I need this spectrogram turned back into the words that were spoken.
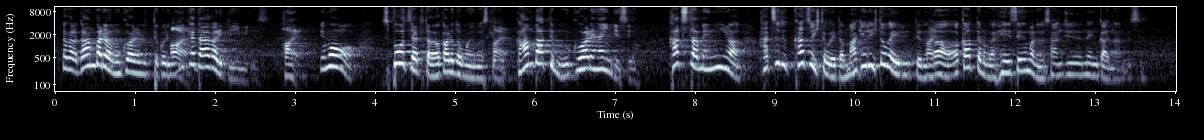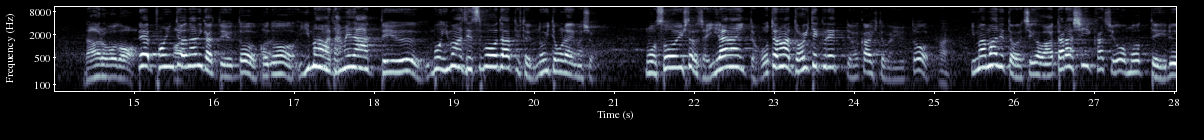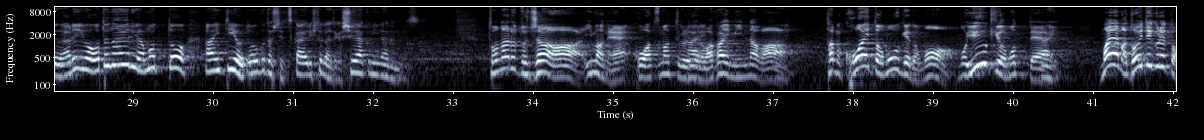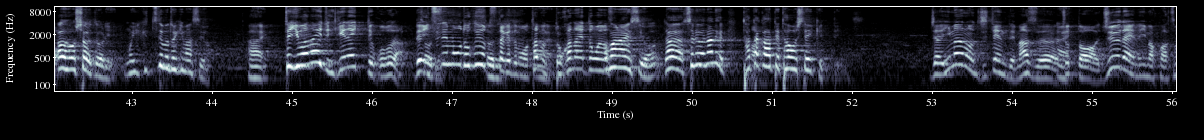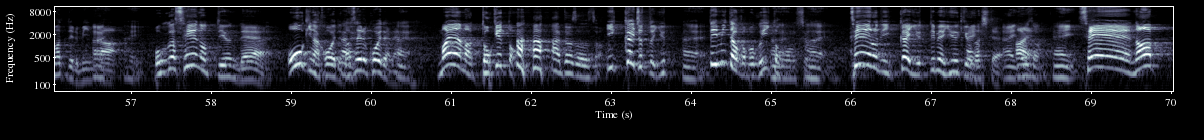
だから頑張れば報われるってこれはい。右肩上がりという意味です、はい。でもスポーツやってたら分かると思いますけど、はい。頑張っても報われないんですよ勝つためには勝つ勝つ人がいたら負ける人がいるっていうのが分かったのが平成生まれの30年間なんですよ。なるほど。でポイントは何かっていうと、この今はダメだっていうもう今は絶望だっていう人に抜いてもらいましょう。もうそういう人たちはいらないと。大人はどいてくれって若い人が言うと、はい。今までとは違う新しい価値を持っているあるいは大人よりはもっと IT を道具として使える人たちが主役になるんです。となるとじゃあ今ねこう集まってくれてるはい。若いみんなは、はい多分怖いと思うけどももう勇気を持って、はい。真山どいてくれと。っあおっしゃる通り。もういつでも解きますよ。はい。て言わないといけないってことだ。でいつでもどくよって言ったけども多分はいどかないと思い解ます、かないですよ。だからそれは何でか戦って倒していけって言いますじゃあ今の時点でまずい。ちょっと10代の今こう集まっているみんな、はい。はい。僕がせーのって言うんで大きな声で出せる声でね、はい真山どけと。どうぞどうぞ。一回ちょっと言っはいてみた方が僕いいと思うんですよ、はいはい。せーので一回言ってみよう勇気を出して、はい、はい。どうぞ。はい。せーの。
